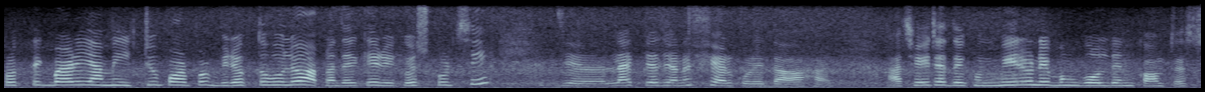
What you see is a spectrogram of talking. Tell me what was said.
প্রত্যেকবারই আমি একটু পরপর বিরক্ত হলেও আপনাদেরকে রিকোয়েস্ট করছি যে লাইভটা যেন শেয়ার করে দেওয়া হয়। আচ্ছা এটা দেখুন মেরুন এবং গোল্ডেন কন্ট্রাস্ট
